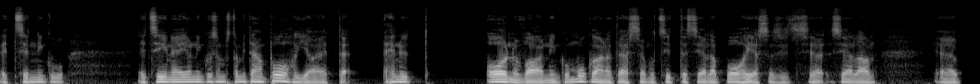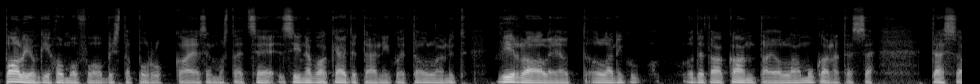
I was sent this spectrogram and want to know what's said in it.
Että niin et siinä ei ole niin semmoista mitään pohjaa, että he nyt on vaan niin kuin mukana tässä, mutta sitten siellä pohjassa sit siellä on paljonkin homofobista porukkaa ja semmoista, että se, siinä vaan käytetään, niin kuin, että ollaan nyt viraaleja, että ollaan, niin kuin, otetaan kantaa ja ollaan mukana tässä, tässä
